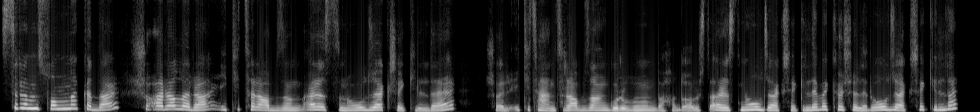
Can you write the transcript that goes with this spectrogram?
Sıranın sonuna kadar şu aralara iki trabzanın arasını olacak şekilde şöyle iki tane trabzan grubunun daha doğrusu arasında olacak şekilde ve köşeleri olacak şekilde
